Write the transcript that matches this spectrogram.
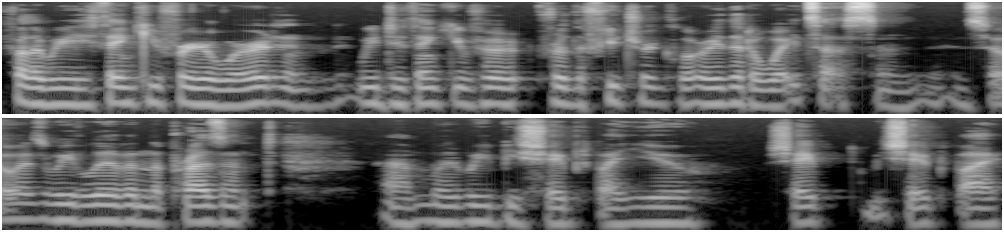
Father, we thank you for your word, and we do thank you for, for the future glory that awaits us. And, and so, as we live in the present, um, would we be shaped by you, shaped, be shaped by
